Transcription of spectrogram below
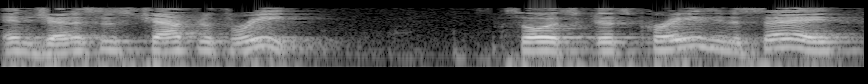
in Genesis chapter 3. So it's, it's crazy to say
